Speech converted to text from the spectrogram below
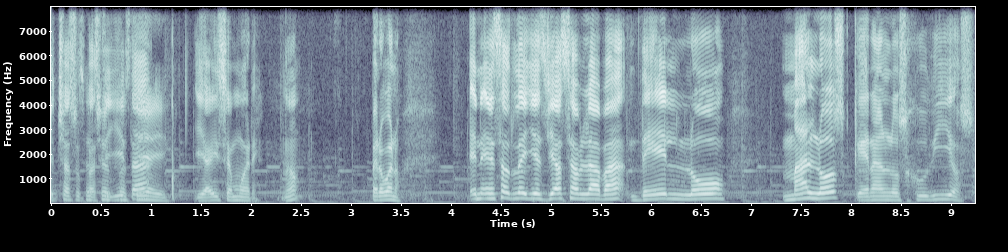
echa su se pastillita pastilla y ahí se muere, ¿no? Pero bueno, en esas leyes ya se hablaba de lo malos que eran los judíos.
